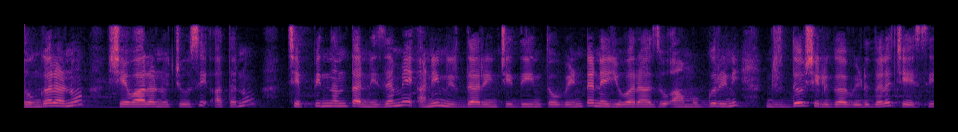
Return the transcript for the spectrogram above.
దొంగలను శవాలను చూసి అతను చెప్పిందంతా నిజమే అని నిర్ధారించి దీంతో వెంటనే యువరాజు ఆ ముగ్గురిని నిర్దోషులుగా విడుదల చేసి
